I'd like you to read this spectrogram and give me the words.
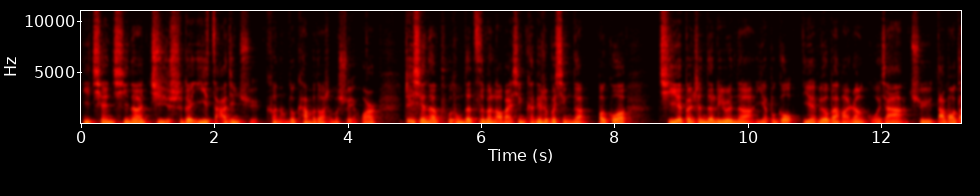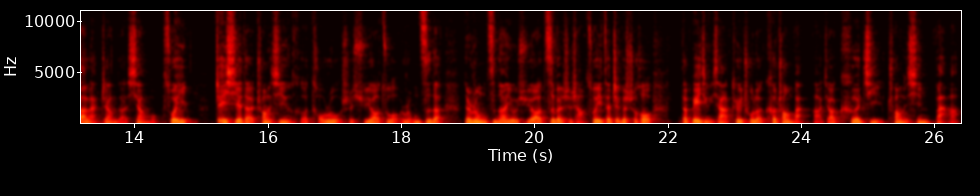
你前期呢几十个亿砸进去，可能都看不到什么水花儿。这些呢普通的资本老百姓肯定是不行的，包括。企业本身的利润呢也不够，也没有办法让国家去大包大揽这样的项目，所以这些的创新和投入是需要做融资的。那融资呢又需要资本市场，所以在这个时候的背景下推出了科创板啊，叫科技创新板啊。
